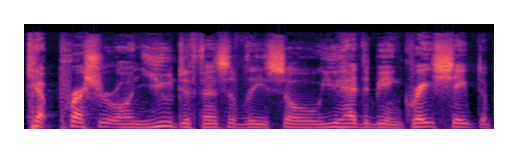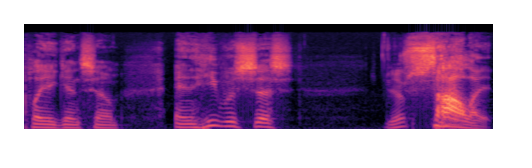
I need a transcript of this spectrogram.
kept pressure on you defensively, so you had to be in great shape to play against him. And he was just yep. solid.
